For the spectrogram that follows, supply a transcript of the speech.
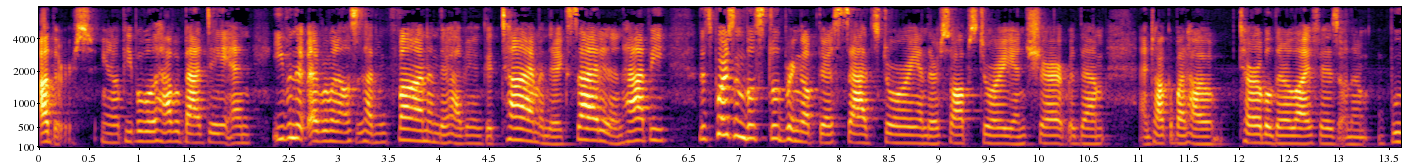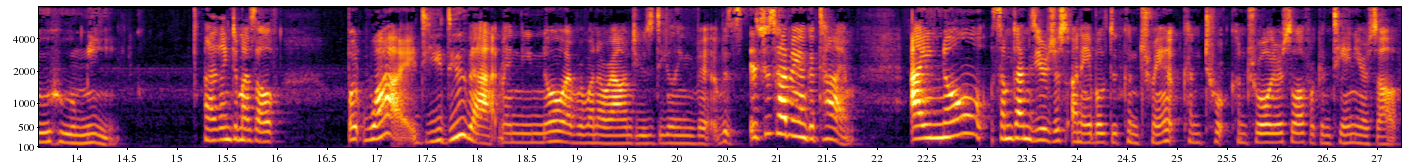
others. You know, people will have a bad day, and even if everyone else is having fun and they're having a good time and they're excited and happy, this person will still bring up their sad story and their sob story and share it with them and talk about how terrible their life is on a boo-hoo me. I think to myself, but why do you do that when you know everyone around you is dealing with it's just having a good time? I know sometimes you're just unable to control, control, control yourself or contain yourself,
